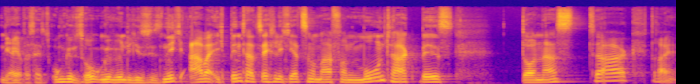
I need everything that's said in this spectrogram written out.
ja, was heißt, unge so ungewöhnlich ist es nicht, aber ich bin tatsächlich jetzt nochmal von Montag bis Donnerstag, drei,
